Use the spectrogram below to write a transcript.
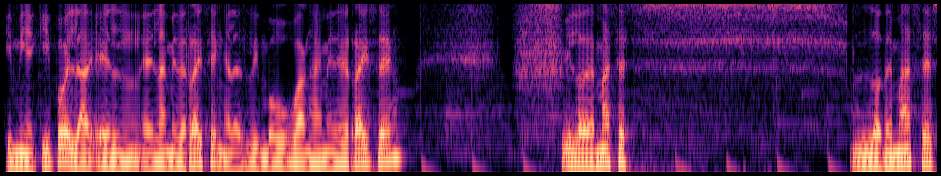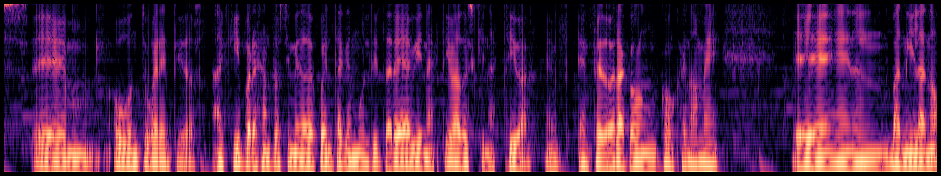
Y mi equipo, el, el, AMD Ryzen, el Slimbo One AMD Ryzen. y lo demás es lo demás es eh, Ubuntu 42. Aquí, por ejemplo, si me doy cuenta que en multitarea viene activado Skin Activa en, Fedora con, con Genome. En Vanilla no,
